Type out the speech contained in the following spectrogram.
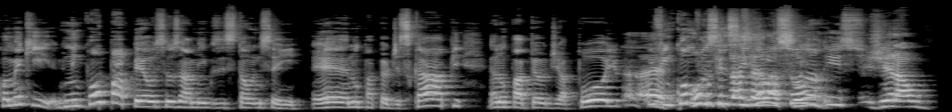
Como é que. Em qual papel os seus amigos estão nisso aí? É num papel de escape? É num papel de apoio? É, Enfim, como, como você tá se relaciona. Isso. Geral.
